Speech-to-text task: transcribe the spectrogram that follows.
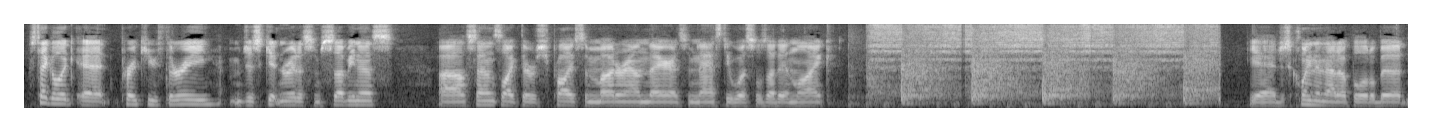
Let's take a look at Pro Q3. I'm just getting rid of some subbiness. Uh, sounds like there's probably some mud around there and some nasty whistles I didn't like. Yeah, just cleaning that up a little bit.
